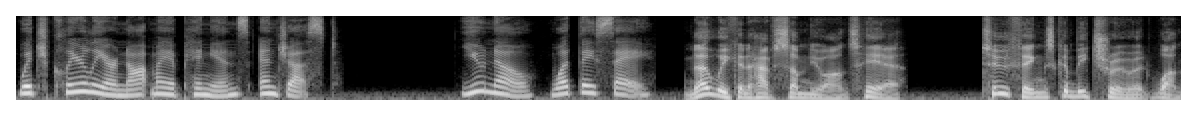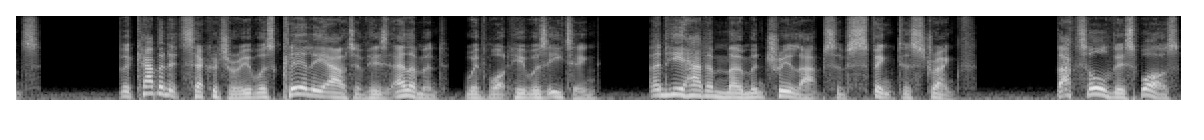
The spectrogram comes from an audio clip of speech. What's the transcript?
Which clearly are not my opinions and just. You know what they say. No, we can have some nuance here. Two things can be true at once. The cabinet secretary was clearly out of his element with what he was eating, and he had a momentary lapse of sphincter strength. That's all this was.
